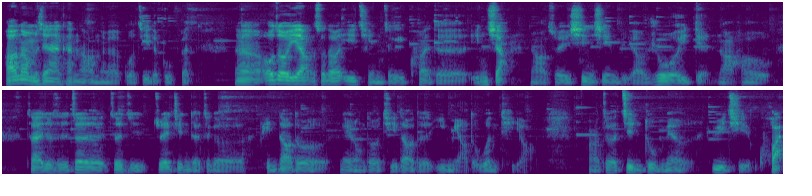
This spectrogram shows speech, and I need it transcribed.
好，那我们现在看到那个国际的部分，那欧洲一样受到疫情这一块的影响啊，所以信心比较弱一点，然后。再就是这这几最近的这个频道都有内容都有提到的疫苗的问题哦，啊，这个进度没有预期快，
